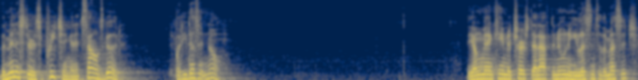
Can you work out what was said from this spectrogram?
The minister is preaching and it sounds good, but he doesn't know. The young man came to church that afternoon and he listened to the message.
